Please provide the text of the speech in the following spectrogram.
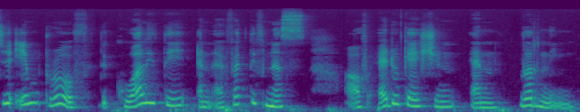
to improve the quality and effectiveness of education and learning.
